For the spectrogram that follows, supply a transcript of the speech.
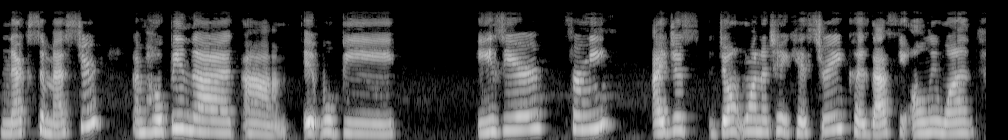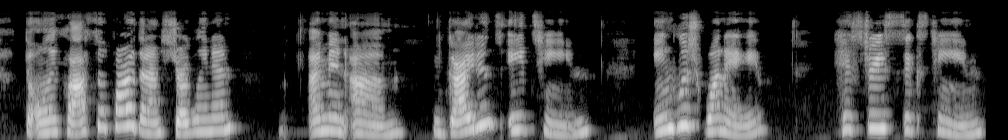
next semester, I'm hoping that um, it will be easier for me. I just don't want to take history because that's the only one, the only class so far that I'm struggling in. I'm in um Guidance 18, English 1A, History 16,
